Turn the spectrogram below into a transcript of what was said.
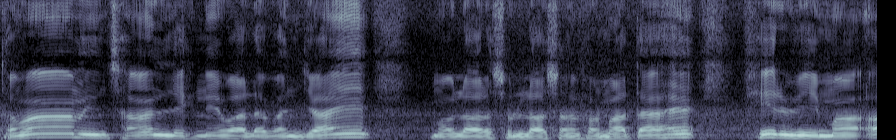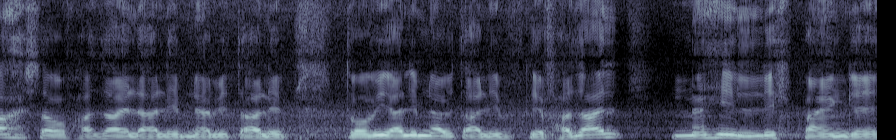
تمام انسان لکھنے والا بن جائیں مولا رسول اللہ صلی اللہ علیہ وسلم فرماتا ہے، پھر بھی ما احصف فضائل علی بن ابی طالب، تو بھی علی بن ابی طالب کے فضائل نہیں لکھ پائیں گے۔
